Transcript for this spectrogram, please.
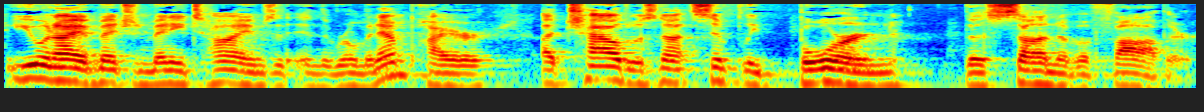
You and I have mentioned many times in the Roman Empire, a child was not simply born the son of a father.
